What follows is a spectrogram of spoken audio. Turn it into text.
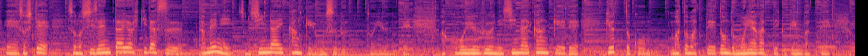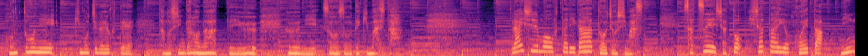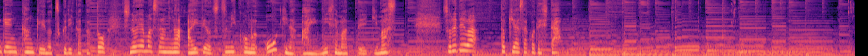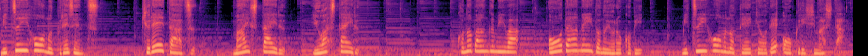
えーそしてその自然体を引き出すためにその信頼関係を結ぶというので、まあ、こういうふうに信頼関係でギュッとこうまとまってどんどん盛り上がっていく現場って本当に気持ちが良くて楽しいんだろうなっていうふうに想像できました来週もお二人が登場します。撮影者と被写体を超えた人間関係の作り方と篠山さんが相手を包み込む大きな愛に迫っていきます。それでは時あさこでした。三井ホームプレゼンツキュレーターズマイスタイルユアスタイル。この番組はオーダーメイドの喜び三井ホームの提供でお送りしました。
